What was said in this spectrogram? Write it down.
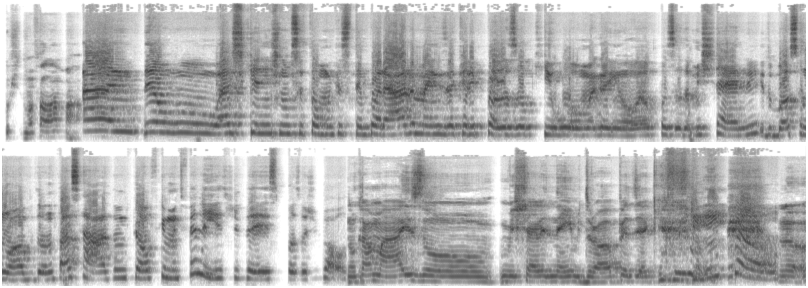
costuma falar mal. Ai, eu acho que a gente não citou muito essa temporada, mas aquele puzzle que o Oma ganhou é o puzzle da Michelle e do Boston Love do ano passado. Então fiquei muito feliz de ver esse puzzle de volta. Nunca mais um Michelle name dropped aqui então. no,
